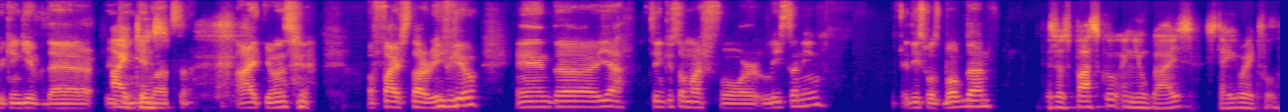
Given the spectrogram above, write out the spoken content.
You can give the iTunes. Give iTunes a five star review. And uh, yeah, thank you so much for listening. This was Bogdan. This was Pascu, and you guys stay grateful.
